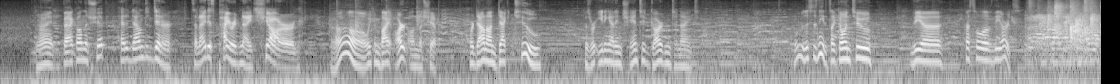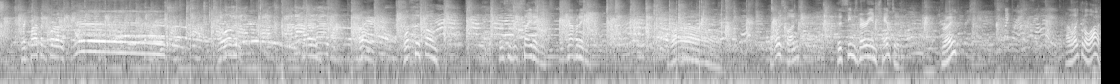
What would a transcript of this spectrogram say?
Alright, back on the ship, headed down to dinner. Tonight is pirate night. Sharg! Oh, we can buy art on the ship. We're down on deck two because we're eating at Enchanted Garden tonight. Ooh, this is neat. It's like going to the uh, Festival of the Arts. They're clapping for us. Yay! I love it. Oh, what's this song? This is exciting. It's happening. Wow. That was fun. This seems very enchanted, right? Looks like we're outside. I like it a lot.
